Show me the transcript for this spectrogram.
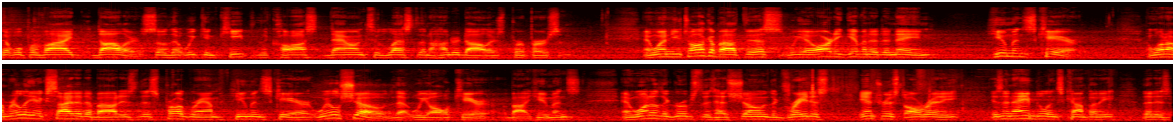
that will provide dollars so that we can keep the cost down to less than $100 per person. And when you talk about this, we have already given it a name, Humans Care. And what I'm really excited about is this program, Humans Care, will show that we all care about humans. And one of the groups that has shown the greatest interest already is an ambulance company that is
